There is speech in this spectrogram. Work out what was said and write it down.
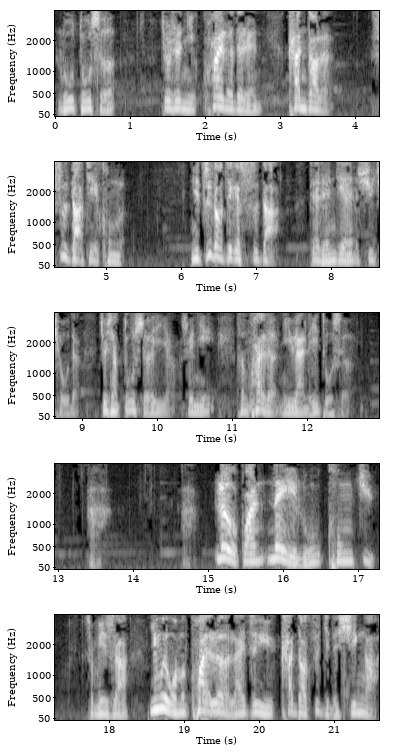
如毒蛇，就是你快乐的人看到了四大皆空了，你知道这个四大。在人间需求的，就像毒蛇一样，所以你很快乐，你远离毒蛇，啊啊，乐观内如空惧，什么意思啊？因为我们快乐来自于看到自己的心啊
